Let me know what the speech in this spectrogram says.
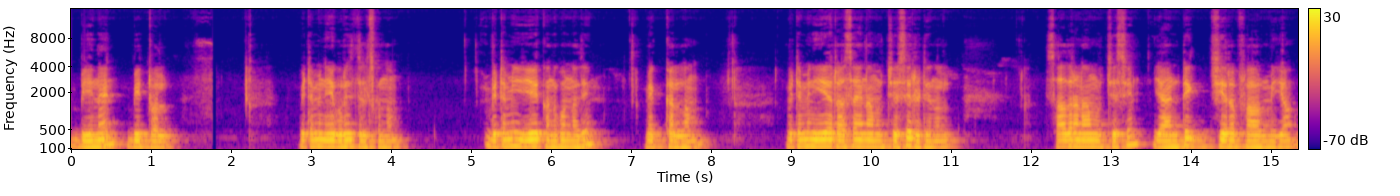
B nine B twelve. Vitamin A గురించి తెలుసుకుందాం. విటమిన్ ఏ కనుగొన్నది? మెక్కల్లం. విటమిన్ ఏ రసాయనం వచ్చేసి రెటినల్. సాధారణం వచ్చేసి యాంటిక్ జీరఫార్మియా.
